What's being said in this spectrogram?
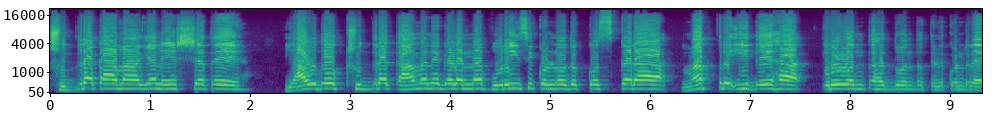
ಕ್ಷುದ್ರ ಕಾಮಾಯ ನೇಷ್ಯತೆ ಯಾವುದೋ ಕ್ಷುದ್ರ ಕಾಮನೆಗಳನ್ನ ಪೂರೈಸಿಕೊಳ್ಳೋದಕ್ಕೋಸ್ಕರ ಮಾತ್ರ ಈ ದೇಹ ಇರುವಂತಹದ್ದು ಅಂತ ತಿಳ್ಕೊಂಡ್ರೆ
